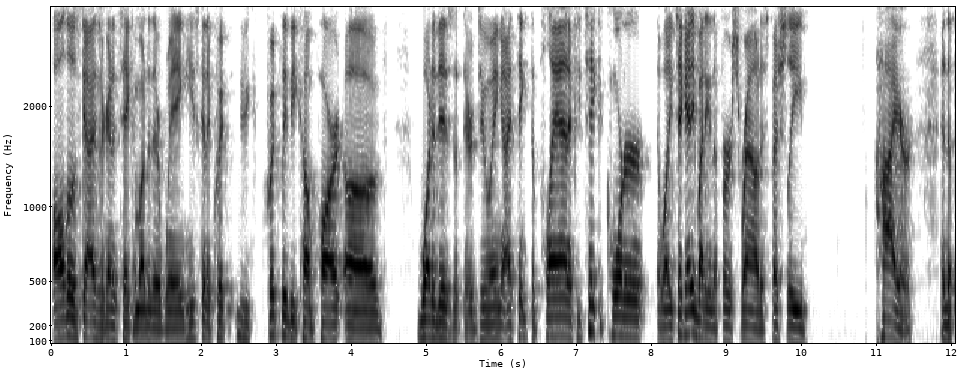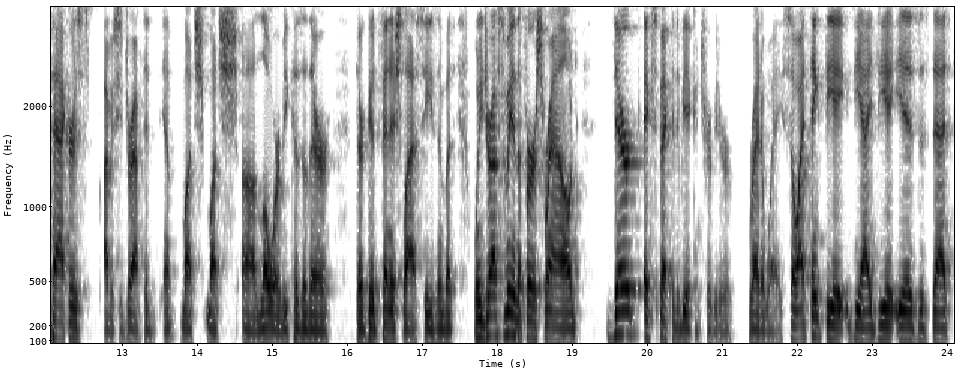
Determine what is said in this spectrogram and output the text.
all those guys are going to take him under their wing. He's going to quickly quickly become part of what it is that they're doing. I think the plan, if you take a corner, well, you take anybody in the first round, especially higher. And the Packers obviously drafted much much uh, lower because of their their good finish last season. But when you draft somebody in the first round, they're expected to be a contributor right away. So I think the the idea is is that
